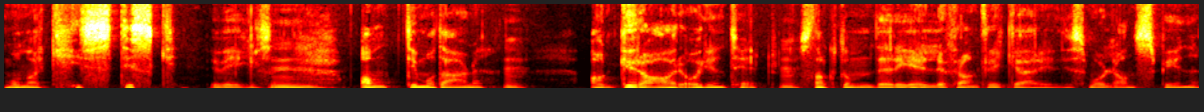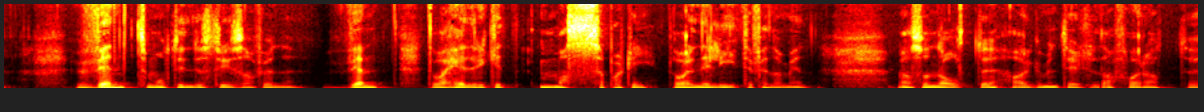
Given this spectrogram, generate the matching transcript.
monarkistisk bevegelse. Mm. Antimoderne. Mm. Agrarorientert. Mm. Snakket om det reelle Frankrike er i de små landsbyene. Vendt mot industrisamfunnet. Vent. Det var heller ikke et masseparti. Det var en elitefenomen. Men altså Nolte argumenterte da for at uh,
